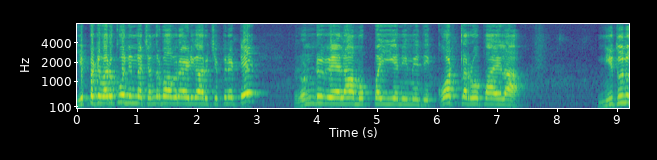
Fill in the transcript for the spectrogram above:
ఇప్పటి వరకు నిన్న చంద్రబాబు నాయుడు గారు చెప్పినట్టే రెండు వేల ముప్పై ఎనిమిది కోట్ల రూపాయల నిధులు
